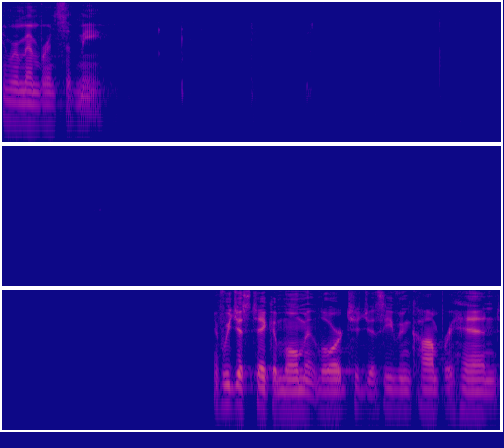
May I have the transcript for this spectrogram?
in remembrance of me. If we just take a moment, Lord, to just even comprehend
